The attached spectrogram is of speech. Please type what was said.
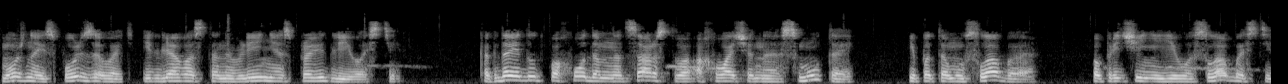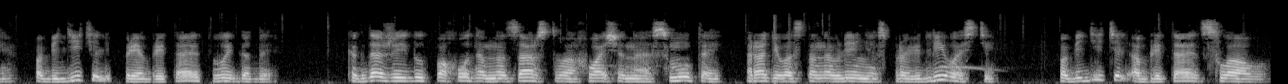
можно использовать и для восстановления справедливости – когда идут походом на царство, охваченное смутой и потому слабое, по причине его слабости победитель приобретает выгоды. Когда же идут походом на царство, охваченное смутой ради восстановления справедливости, победитель обретает славу.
